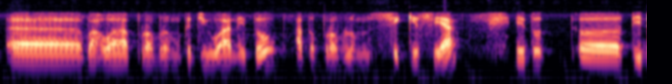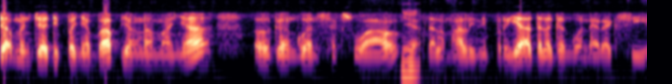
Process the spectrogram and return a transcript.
eh, bahwa problem kejiwaan itu atau problem psikis ya itu tidak menjadi penyebab yang namanya gangguan seksual. Ya. Dalam hal ini pria adalah gangguan ereksi.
